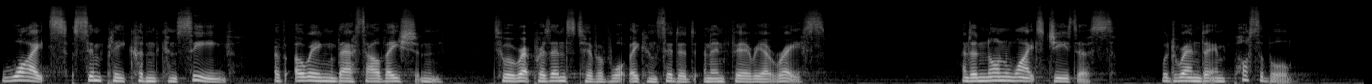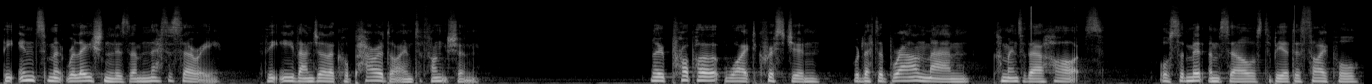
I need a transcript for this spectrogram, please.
whites simply couldn't conceive of owing their salvation to a representative of what they considered an inferior race. And a non white Jesus would render impossible the intimate relationalism necessary for the evangelical paradigm to function. No proper white Christian would let a brown man come into their hearts or submit themselves to be a disciple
